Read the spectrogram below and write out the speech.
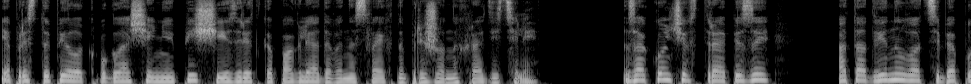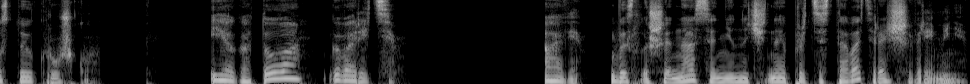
я приступила к поглощению пищи, изредка поглядывая на своих напряженных родителей. Закончив с трапезой, отодвинула от себя пустую кружку. «Я готова. Говорите». «Ави, выслушай нас и не начинай протестовать раньше времени».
